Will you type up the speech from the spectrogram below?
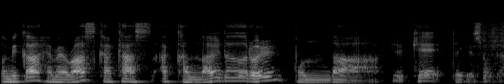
뭡니까? 헤메라스 카카스 악한 날들을 본다. 이렇게 되겠습니다.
